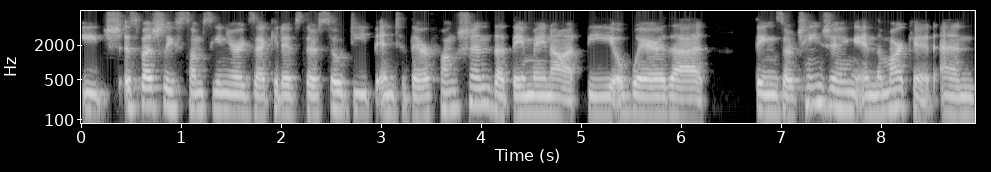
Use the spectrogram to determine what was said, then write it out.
each, especially some senior executives, they're so deep into their function that they may not be aware that things are changing in the market. And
